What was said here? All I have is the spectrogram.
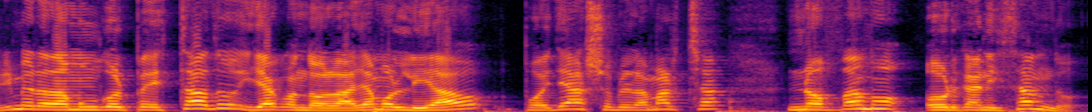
Primero damos un golpe de Estado y ya cuando la hayamos liado, pues ya sobre la marcha nos vamos organizando.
